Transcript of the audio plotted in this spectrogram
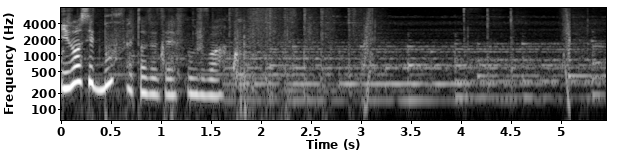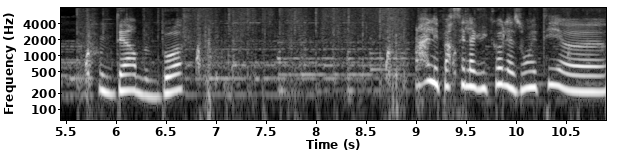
Ils ont assez de bouffe Attends, attends, faut que je vois. Truc d'herbe, bof. Ah, les parcelles agricoles, elles ont été... euh,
